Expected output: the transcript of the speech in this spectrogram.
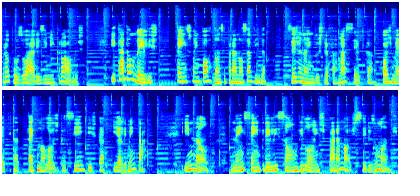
protozoários e microalgas. E cada um deles tem sua importância para a nossa vida seja na indústria farmacêutica, cosmética, tecnológica, científica e alimentar. E não, nem sempre eles são vilões para nós, seres humanos.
